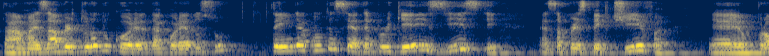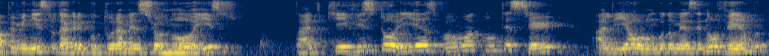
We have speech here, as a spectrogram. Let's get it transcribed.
tá? Mas a abertura do da Coreia do Sul tende a acontecer, até porque existe essa perspectiva, é, o próprio ministro da Agricultura mencionou isso, tá? De que vistorias vão acontecer ali ao longo do mês de novembro,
